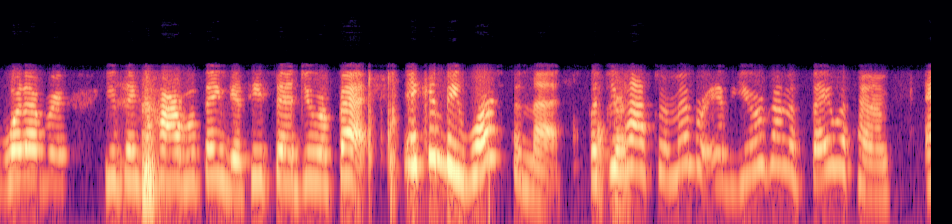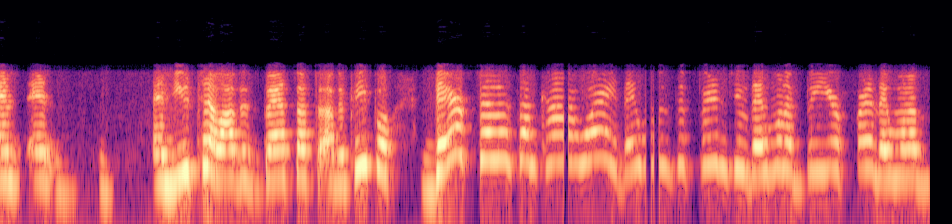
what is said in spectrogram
whatever you think a mm-hmm. horrible thing is. He said you were fat. It can be worse than that. But you have to remember if you're going to stay with him and and and you tell all this bad stuff to other people, they're feeling some kind of way. They want to defend you. They want to be your friend. They want to.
